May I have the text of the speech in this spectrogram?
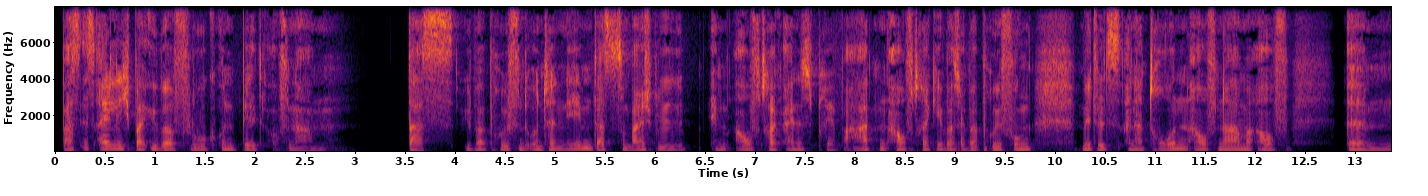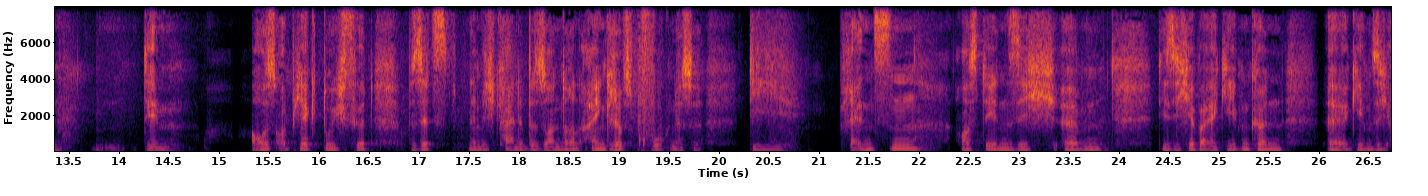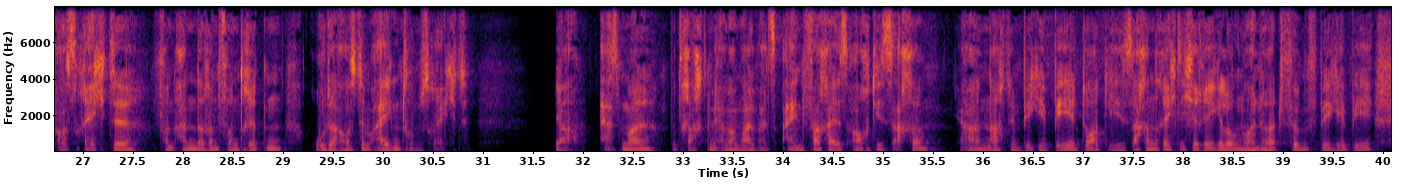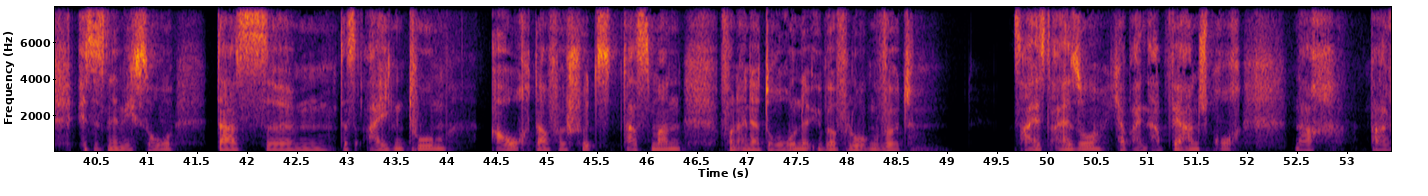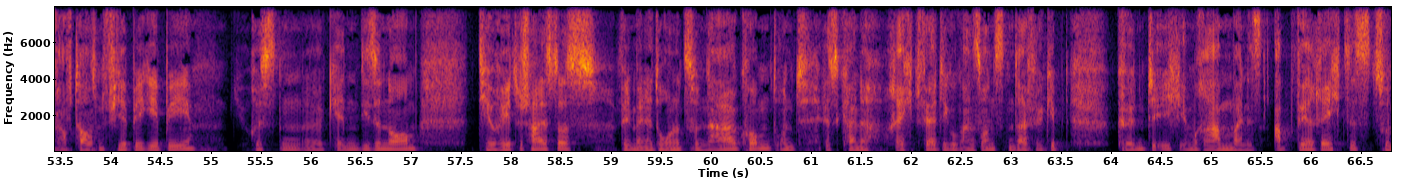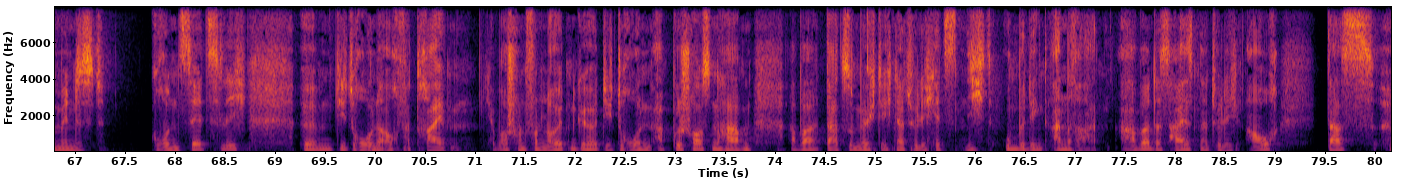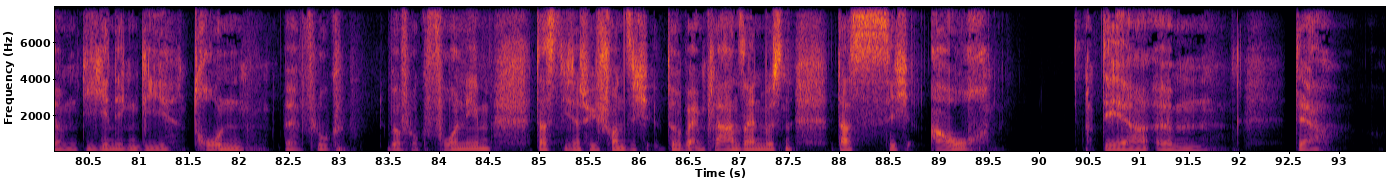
Was ist eigentlich bei Überflug und Bildaufnahmen? Das überprüfende Unternehmen, das zum Beispiel im Auftrag eines privaten Auftraggebers Überprüfung mittels einer Drohnenaufnahme auf ähm, dem Hausobjekt durchführt, besitzt nämlich keine besonderen Eingriffsbefugnisse. Die Grenzen, aus denen sich, ähm, die sich hierbei ergeben können, äh, ergeben sich aus Rechte von anderen, von Dritten oder aus dem Eigentumsrecht. Ja, erstmal betrachten wir einmal mal, weil es einfacher ist, auch die Sache. Ja, nach dem BGB, dort die sachenrechtliche Regelung 905 BGB, ist es nämlich so, dass ähm, das Eigentum auch dafür schützt, dass man von einer Drohne überflogen wird. Das heißt also, ich habe einen Abwehranspruch nach Paragraph 1004 BGB. Juristen äh, kennen diese Norm. Theoretisch heißt das, wenn mir eine Drohne zu nahe kommt und es keine Rechtfertigung ansonsten dafür gibt, könnte ich im Rahmen meines Abwehrrechtes zumindest grundsätzlich ähm, die Drohne auch vertreiben. Ich habe auch schon von Leuten gehört, die Drohnen abgeschossen haben, aber dazu möchte ich natürlich jetzt nicht unbedingt anraten. Aber das heißt natürlich auch, dass ähm, diejenigen, die Drohnenflug Überflug vornehmen, dass die natürlich schon sich darüber im Klaren sein müssen, dass sich auch der, ähm, der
